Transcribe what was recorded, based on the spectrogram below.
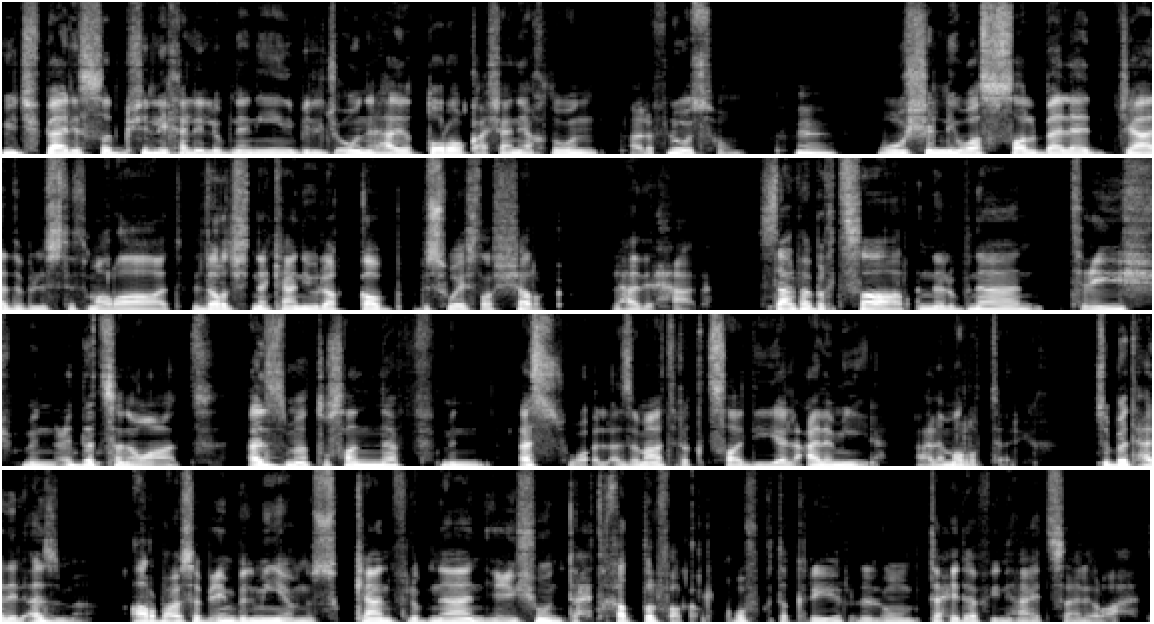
ويجي في بالي الصدق وش اللي يخلي اللبنانيين بيلجؤون لهذه الطرق عشان يأخذون على فلوسهم. وش اللي وصل بلد جاذب الاستثمارات لدرجة أنه كان يلقب بسويسرا الشرق لهذه الحالة؟ السالفة باختصار أن لبنان تعيش من عدة سنوات أزمة تصنف من أسوأ الأزمات الاقتصادية العالمية على مر التاريخ. سبة هذه الأزمة 74% من السكان في لبنان يعيشون تحت خط الفقر وفق تقرير للأمم المتحدة في نهاية السنة اللي راحت.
